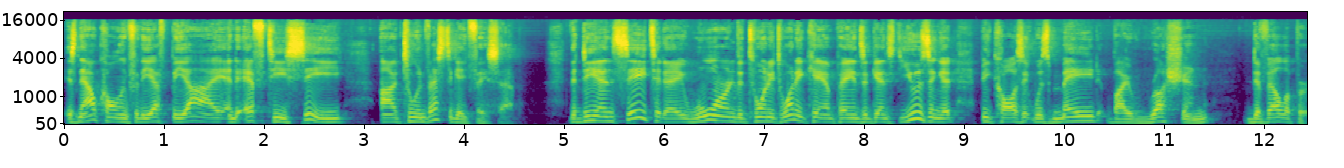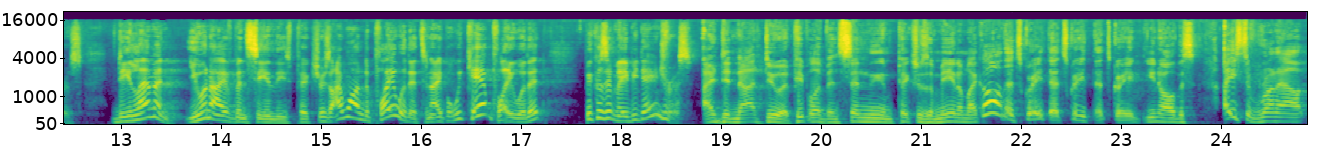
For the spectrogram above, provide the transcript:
is now calling for the FBI and FTC uh, to investigate FaceApp. The DNC today warned the 2020 campaigns against using it because it was made by Russian developers. D. Lemon, you and I have been seeing these pictures. I wanted to play with it tonight, but we can't play with it because it may be dangerous. I did not do it. People have been sending them pictures of me, and I'm like, oh, that's great, that's great, that's great. You know, all this. I used to run out,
